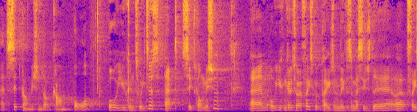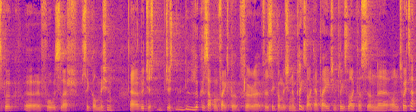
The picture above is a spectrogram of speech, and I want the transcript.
at sitcommission.com or Or you can tweet us at sitcommission. Um, or you can go to our Facebook page and leave us a message there, Facebook uh, forward slash Sitcom Mission. Uh, but just just look us up on Facebook for uh, for Sitcom Mission, and please like our page, and please like us on uh, on Twitter.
